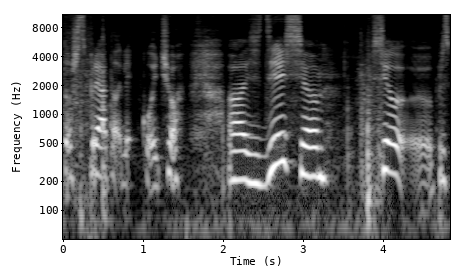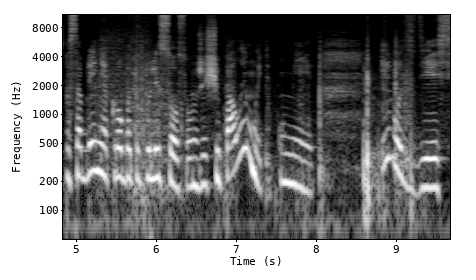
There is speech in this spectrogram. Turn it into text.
тоже спрятали кое-что. А, здесь а, все э, приспособления к роботу-пылесосу. Он же еще полы мыть умеет. И вот здесь.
